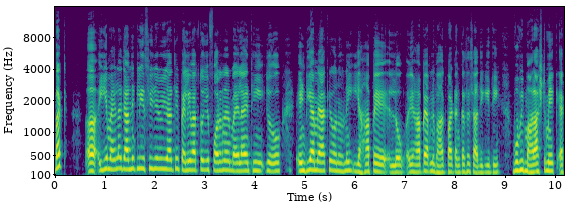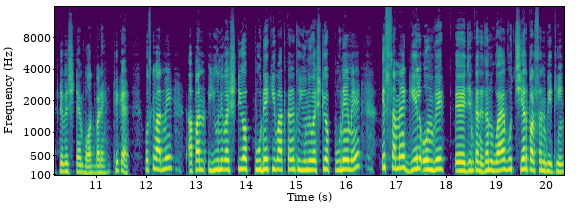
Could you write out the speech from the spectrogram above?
बट ये महिला जानने के लिए इसलिए ज़रूरी जाती है, पहली बात तो ये फॉरेनर महिलाएँ थी जो इंडिया में आके उन्होंने यहाँ पे लोग, यहाँ पे अपने भारत पाटंकर से शादी की थी। वो भी महाराष्ट्र में एक एक्टिविस्ट हैं, बहुत बड़े ठीक है? उसके बाद में अपन यूनिवर्सिटी ऑफ़ पुणे की बात करें तो यूनिवर्सिटी ऑफ़ पुणे में इस समय गेल ओमवे जिनका निधन हुआ है, वो चेयरपर्सन भी थी।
